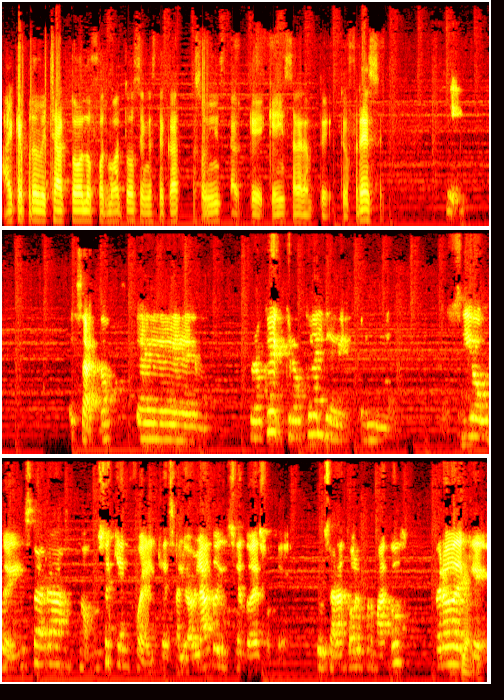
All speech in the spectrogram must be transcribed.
hay que aprovechar todos los formatos, en este caso que, que, Instagram te, te, ofrece. Sí, exacto. Eh, creo, que, creo que el de, CEO de Instagram, no, no sé quién fue el que salió hablando y diciendo eso, que, que usaran todos los formatos, pero de que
